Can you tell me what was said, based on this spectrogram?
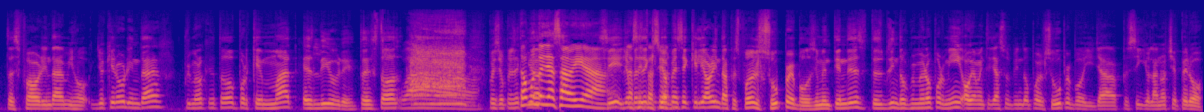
Entonces fue a brindar, me dijo, yo quiero brindar primero que todo porque Matt es libre. Entonces todos, Wow. pues yo pensé Todo el mundo iba- ya sabía Sí, yo la pensé, que, yo pensé que él iba a brindar pues por el Super Bowl, ¿sí me entiendes? Entonces brindó primero por mí, obviamente ya se brindó por el Super Bowl y ya pues siguió la noche, pero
